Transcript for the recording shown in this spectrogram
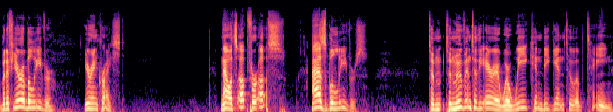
But if you're a believer, you're in Christ. Now it's up for us as believers to, to move into the area where we can begin to obtain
